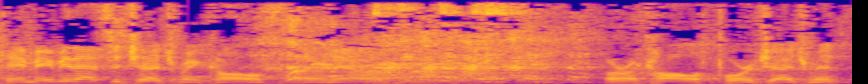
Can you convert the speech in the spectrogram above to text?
Okay, maybe that's a judgment call. I don't know. Or a call of poor judgment.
